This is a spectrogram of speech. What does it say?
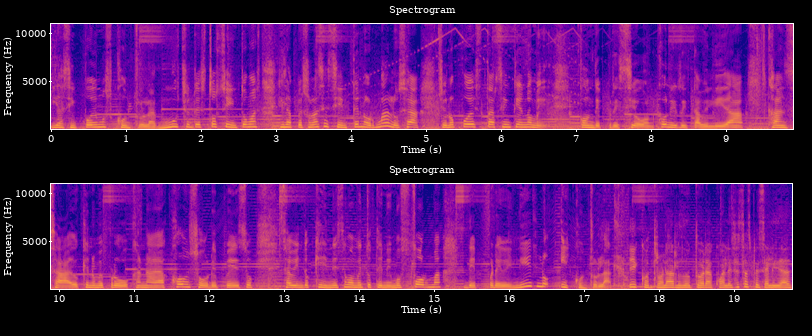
y así podemos controlar muchos de estos síntomas y la persona se siente normal. O sea, yo no puedo estar sintiéndome con depresión, con irritabilidad, cansado, que no me provoca nada, con sobrepeso, sabiendo que en ese momento tenemos forma de prevenirlo y controlarlo. Controlarlo, doctora. ¿Cuál es esta especialidad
